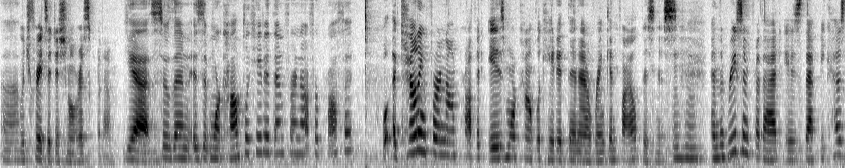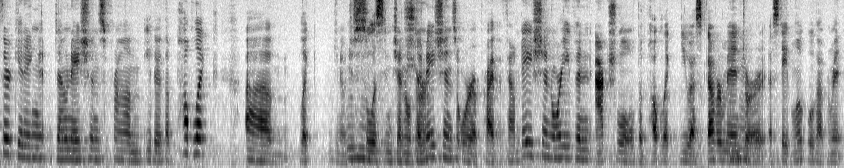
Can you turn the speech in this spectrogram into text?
Um, which creates additional risk for them. Yeah, so then is it more complicated then for a not for profit? Well, accounting for a nonprofit is more complicated than a rank and file business. Mm-hmm. And the reason for that is that because they're getting donations from either the public, um, like you know, just mm-hmm. soliciting general Sure. donations, or a private foundation, or even actual the public U.S. government mm-hmm. or a state and local government,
